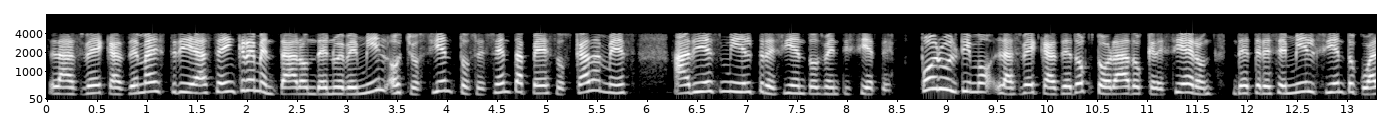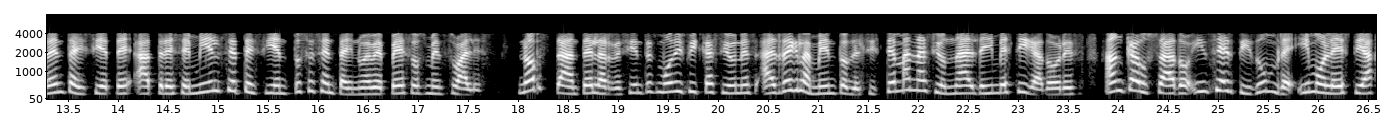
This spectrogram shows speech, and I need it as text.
Las becas de maestría se incrementaron de 9.860 pesos cada mes a 10.327. Por último, las becas de doctorado crecieron de 13.147 a 13.769 pesos mensuales. No obstante, las recientes modificaciones al reglamento del Sistema Nacional de Investigadores han causado incertidumbre y molestia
